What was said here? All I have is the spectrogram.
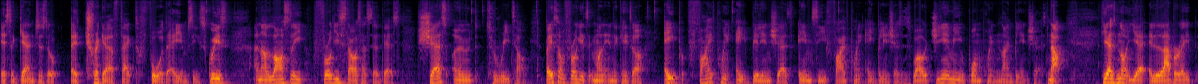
is again just a, a trigger effect for the AMC squeeze. And now lastly, Froggy Stars has said this, shares owned to retail. Based on Froggy's money indicator, Ape 5.8 billion shares, AMC 5.8 billion shares as well, GME 1.9 billion shares. Now, he has not yet elaborated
